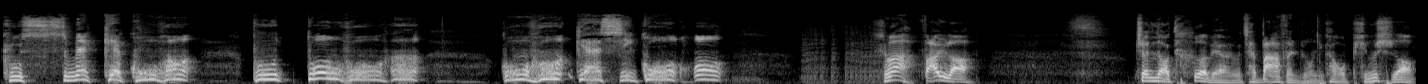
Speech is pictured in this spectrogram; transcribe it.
古什么给公行不懂行，公行感谢公行。什么法语了？真的特别才八分钟。你看我平时啊，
